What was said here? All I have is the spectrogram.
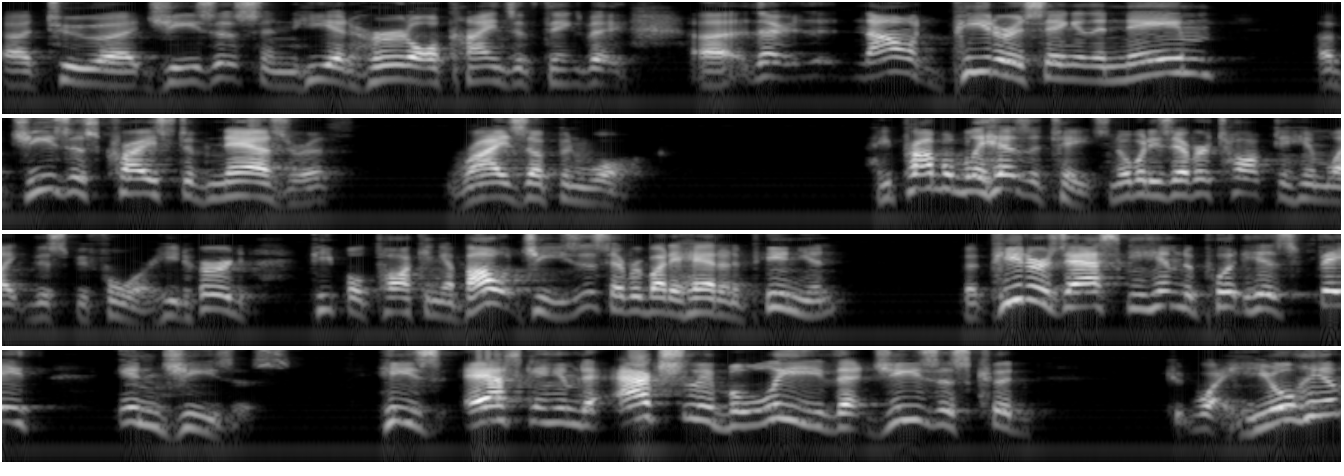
Uh, to uh, Jesus, and he had heard all kinds of things. But uh, there, now Peter is saying, in the name of Jesus Christ of Nazareth, rise up and walk. He probably hesitates. Nobody's ever talked to him like this before. He'd heard people talking about Jesus, everybody had an opinion. But Peter's asking him to put his faith in Jesus. He's asking him to actually believe that Jesus could, could what, heal him?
